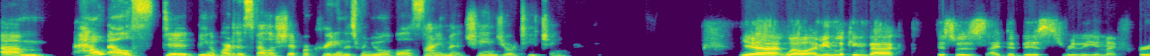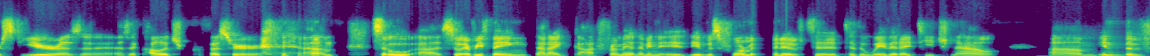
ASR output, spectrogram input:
Um, how else did being a part of this fellowship or creating this renewable assignment change your teaching? Yeah, well, I mean, looking back, this was I did this really in my first year as a as a college professor. um, so uh, so everything that I got from it, I mean, it, it was formative to to the way that I teach now um, in of,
